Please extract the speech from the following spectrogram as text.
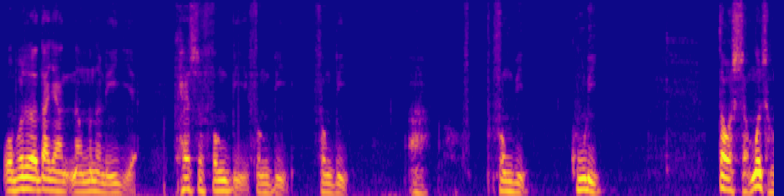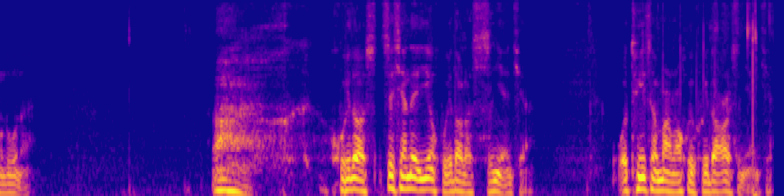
我不知道大家能不能理解，开始封闭、封闭、封闭，啊，封闭、孤立，到什么程度呢？啊，回到这现在已经回到了十年前，我推测慢慢会回到二十年前，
